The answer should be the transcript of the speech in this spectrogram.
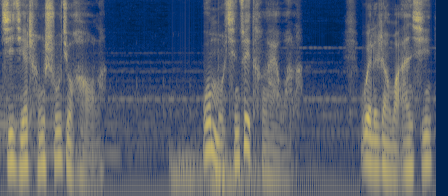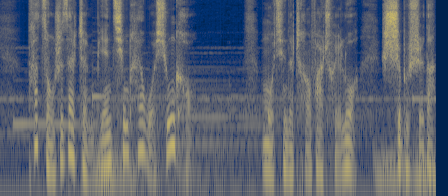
集结成书就好了。我母亲最疼爱我了，为了让我安心，他总是在枕边轻拍我胸口。母亲的长发垂落，时不时的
